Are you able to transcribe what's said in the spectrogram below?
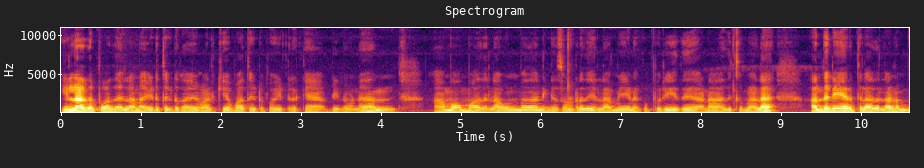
இல்லாதப்போ அதெல்லாம் நான் எடுத்துக்கிட்டு தான் என் வாழ்க்கையை பார்த்துக்கிட்டு போயிட்டுருக்கேன் அப்படின்னோடனே ஆமாம் ஆமாம் அதெல்லாம் உண்மை தான் நீங்கள் சொல்கிறது எல்லாமே எனக்கு புரியுது. ஆனால் அதுக்கு மேலே அந்த நேரத்தில் அதெல்லாம் நம்ம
